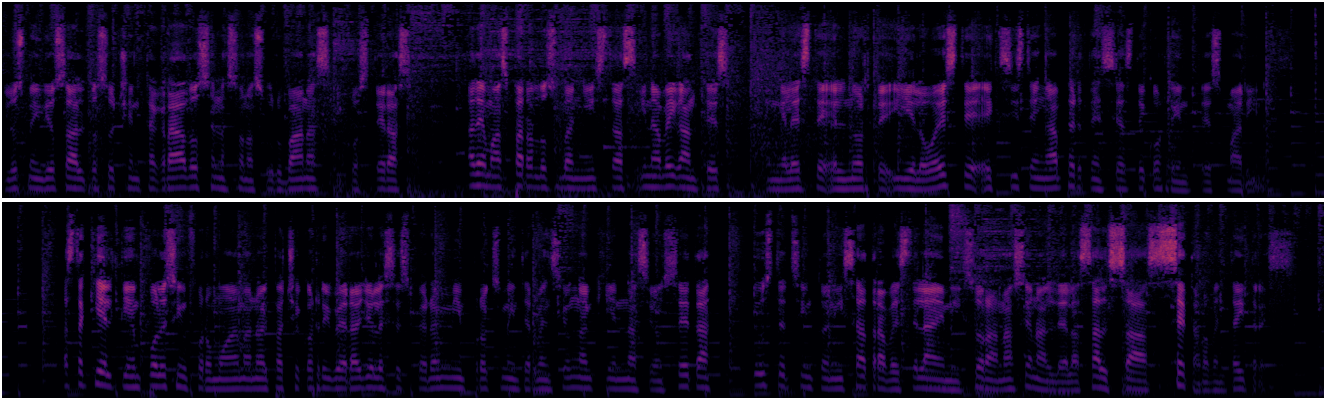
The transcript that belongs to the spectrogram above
y los medios altos 80 grados en las zonas urbanas y costeras. Además, para los bañistas y navegantes en el este, el norte y el oeste existen advertencias de corrientes marinas. Hasta aquí el tiempo, les informó Emanuel Pacheco Rivera. Yo les espero en mi próxima intervención aquí en Nación Z, que usted sintoniza a través de la emisora nacional de la salsa Z93.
